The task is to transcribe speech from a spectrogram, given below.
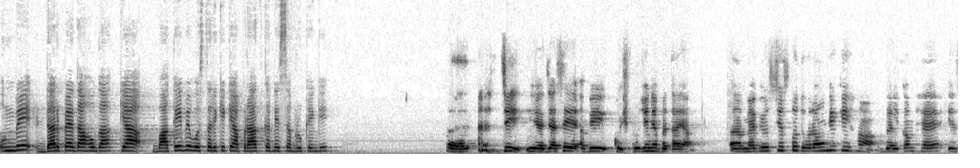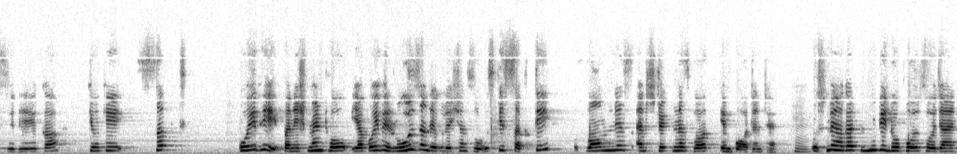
उनमें डर पैदा होगा? क्या वाकई में वो इस तरीके के अपराध करने से अब रुकेंगे? जी जैसे अभी खुशबू जी ने बताया मैं भी उस चीज़ को दोहराऊँगी कि हाँ वेलकम है इस विधेयक का, क्योंकि सख्त कोई भी पनिशमेंट हो या कोई भी रूल्स एंड रेगुलेशन हो उसकी सख्ती फॉर्मनेस एंड स्ट्रिक्टनेस बहुत इंपॉर्टेंट है हम्म। उसमें अगर कहीं भी लूप होल्स हो जाए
